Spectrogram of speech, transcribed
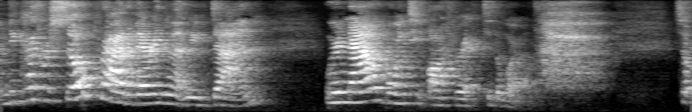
And because we're so proud everything that we've done, we're now going to offer it to the world. So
